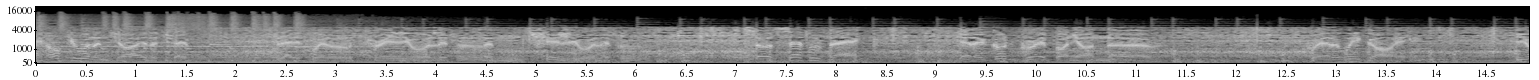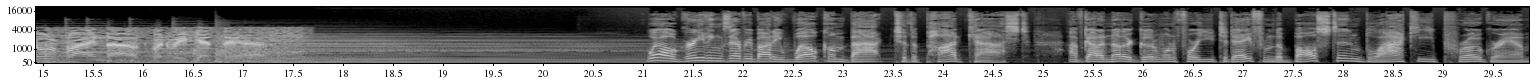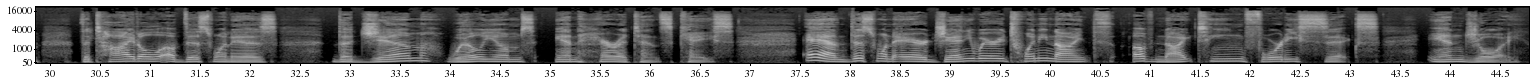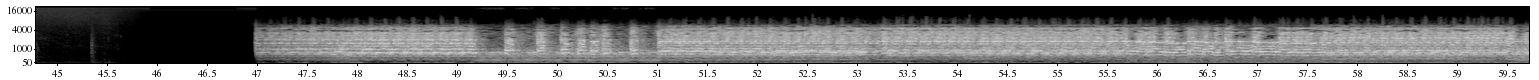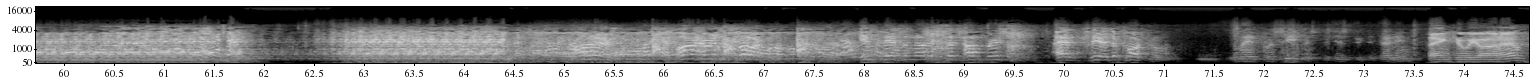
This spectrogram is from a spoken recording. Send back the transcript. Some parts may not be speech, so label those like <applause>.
I hope you will enjoy the trip, that it will thrill you a little and chill you a little. So settle back, get a good grip on your nerves. Where are we going? You'll find out when we get there. Well, greetings, everybody. Welcome back to the podcast. I've got another good one for you today from the Boston Blackie program. The title of this one is The Jim Williams Inheritance Case. And this one aired January 29th of 1946. Enjoy. <laughs> another such outburst, I'll clear the courtroom. You may proceed, Mr. District Attorney. Thank you, Your Honor.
